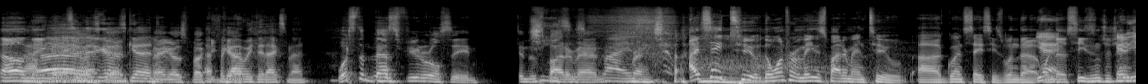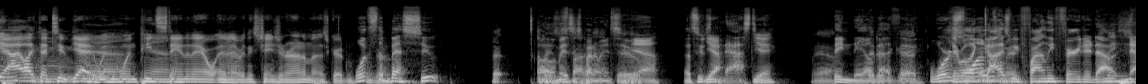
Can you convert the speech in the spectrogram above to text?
Oh, Hey, man. Mango's Mango's good. good. Mango's fucking I forgot good. we did X Men. What's the best funeral scene in the Jesus Spider-Man Christ. franchise? I'd say two. The one from Amazing Spider-Man 2, uh, Gwen Stacy's, when the, yeah, when the seasons are And changing. Yeah, I like that too. Yeah, when, Yeah, when Pete's yeah. standing there and everything's changing around him, that's good. What's the best suit? But- Oh, Amazing Spider-Man 2. Yeah. That's who's Yeah, nasty. Yeah. Yeah, They nailed did that it good. thing. Worst they were like, one? guys, we finally figured it out. Amazing now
